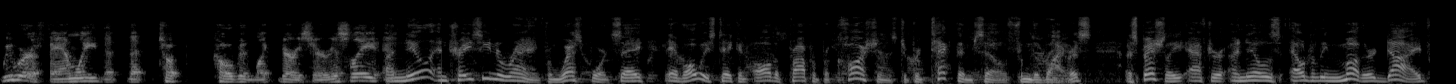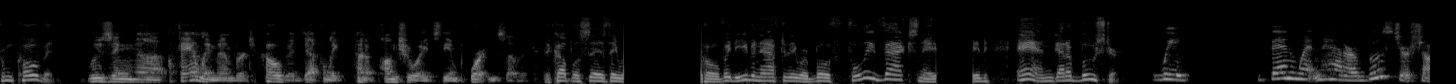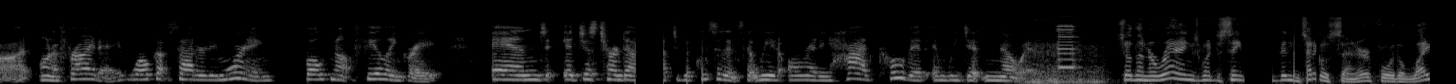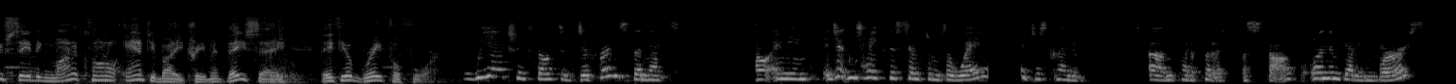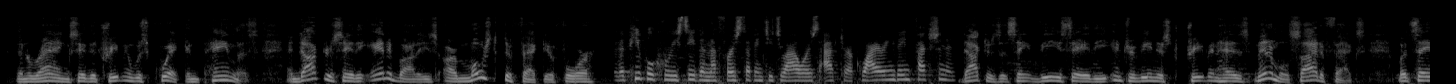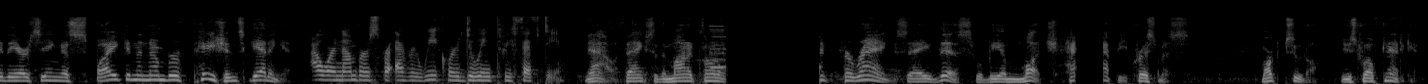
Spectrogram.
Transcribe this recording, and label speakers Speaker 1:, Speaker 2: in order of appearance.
Speaker 1: We were a family that, that took COVID like very seriously.
Speaker 2: Anil and Tracy Narang from Westport say they have always taken all the proper precautions to protect themselves from the virus, especially after Anil's elderly mother died from COVID.
Speaker 1: Losing uh, a family member to COVID definitely kind of punctuates the importance of it.
Speaker 2: The couple says they were COVID even after they were both fully vaccinated and got a booster.
Speaker 3: We then went and had our booster shot on a Friday, woke up Saturday morning, both not feeling great. And it just turned out to be a coincidence that we had already had COVID and we didn't know it.
Speaker 2: So the Narangs went to St. Vincent's Medical Center for the life-saving monoclonal antibody treatment they say they feel grateful for.
Speaker 3: We actually felt a difference the next. Oh, I mean, it didn't take the symptoms away. It just kind of um, kind of put a, a, stop on them getting worse.
Speaker 2: The Narangs say the treatment was quick and painless, and doctors say the antibodies are most effective for
Speaker 4: the people who receive in the first 72 hours after acquiring the infection.
Speaker 2: Doctors at St. V say the intravenous treatment has minimal side effects, but say they are seeing a spike in the number of patients getting it.
Speaker 4: Our numbers for every week, we're doing 350.
Speaker 2: Now, thanks to the monoclonal, Narang say this will be a much happy Christmas. Mark Sudol, News 12 Connecticut.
